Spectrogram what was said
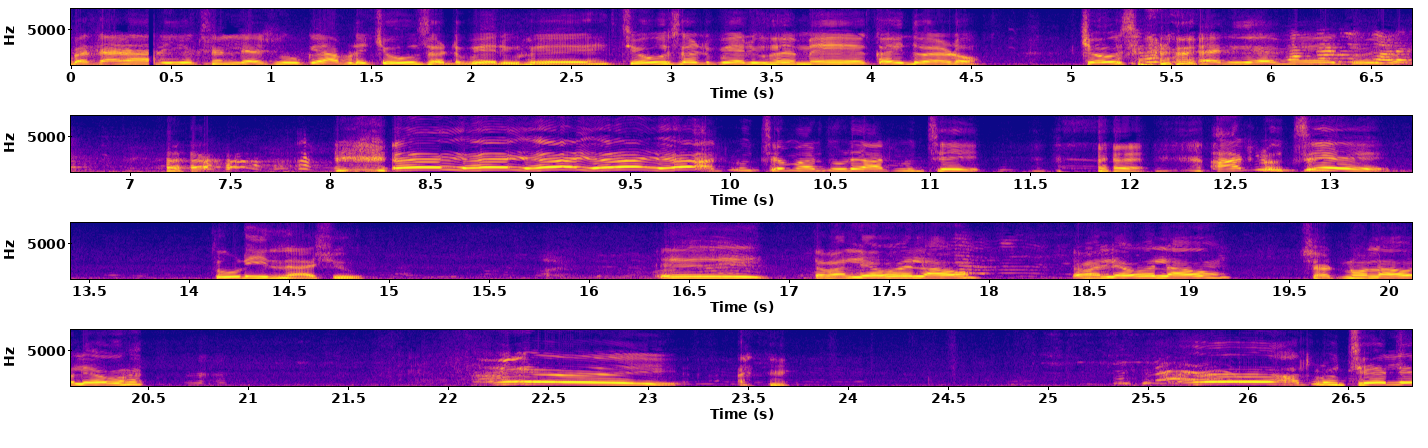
બધાના રિએક્શન લેશું કે આપણે ચેવું શર્ટ પહેર્યું છે. ચેવું શર્ટ પહેર્યું છે મેં કહી દો હેડો. ચેવું શર્ટ પહેર્યું છે મેં જોઈ લો. એ એ એ એ એ આટલું જ છે મારી જોડે આટલું જ છે. આટલું જ છે. તોડી નાખ્યું. એ, તમે લેવો લાવો. તમે લેવો લાવો. શર્ટનો લાવો, લેવો. આટલું છે લે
